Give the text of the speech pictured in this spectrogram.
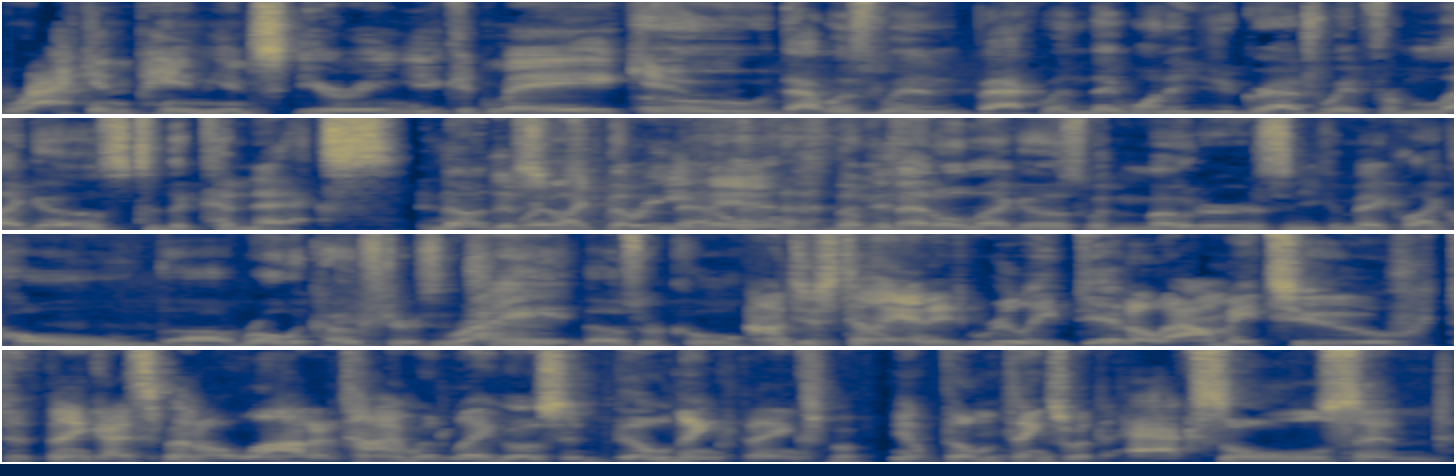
rack and pinion steering you could make. And, Ooh, that was when back when they wanted you to graduate from Legos to the K'Nex. no, this where was like the pre, metal, man. the This- metal Legos with motors, and you can make like whole uh, roller coasters and Right. shit. Those were cool. I'm just telling you, and it really did allow me to to think. I spent a lot of time with Legos and building things, but you know, building things with axles and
